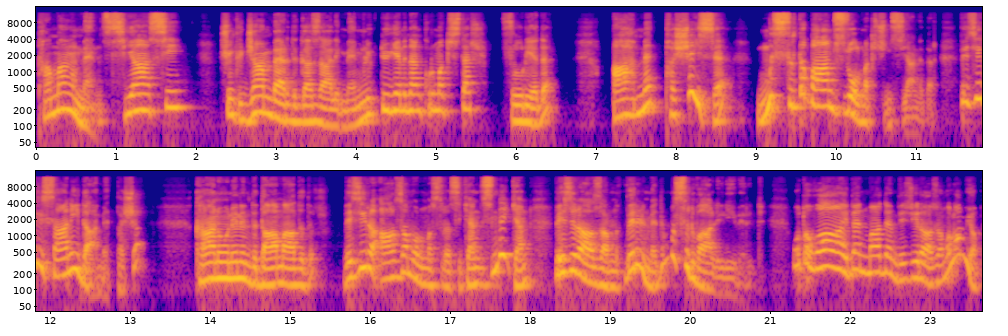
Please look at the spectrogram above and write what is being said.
tamamen siyasi. Çünkü Canberdi Gazali Memlüklüğü yeniden kurmak ister Suriye'de. Ahmet Paşa ise Mısır'da bağımsız olmak için isyan eder. Veziri Sani de Ahmet Paşa. Kanuni'nin de damadıdır. Vezir-i Azam olma sırası kendisindeyken Vezir-i Azamlık verilmedi, Mısır valiliği verildi. O da vay ben madem Vezir-i Azam olamıyorum,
